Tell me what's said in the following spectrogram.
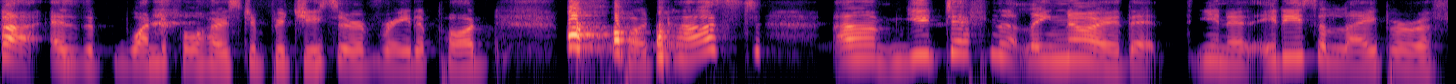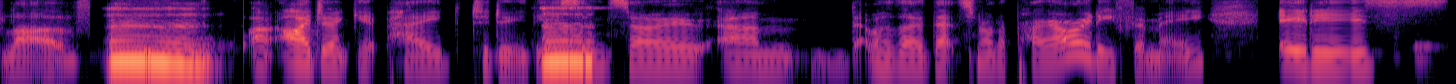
as the wonderful host and producer of ReadAPod podcast, um, you definitely know that you know it is a labor of love. Mm. I, I, don't get paid to do this, mm. and so um, although that's not a priority for me, it is.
